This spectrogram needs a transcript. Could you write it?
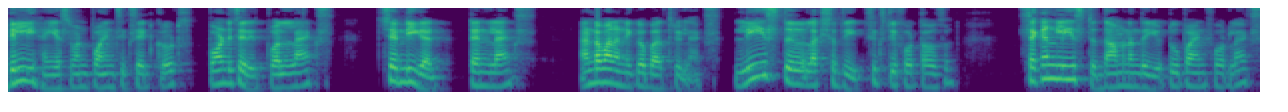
ఢిల్లీ హయ్యెస్ట్ వన్ పాయింట్ సిక్స్ ఎయిట్ క్రోడ్స్ పాండిచేరి ట్వెల్వ్ ల్యాక్స్ చండీగఢ్ టెన్ ల్యాక్స్ అండమాన్ అండ్ నికోబార్ త్రీ ల్యాక్స్. లీస్ట్ లక్షద్వీప్ సిక్స్టీ ఫోర్ థౌసండ్. సెకండ్ లీస్ట్ దామనందయ్యు టూ పాయింట్ ఫోర్ ల్యాక్స్.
